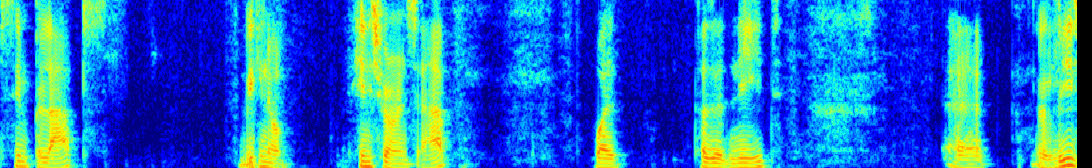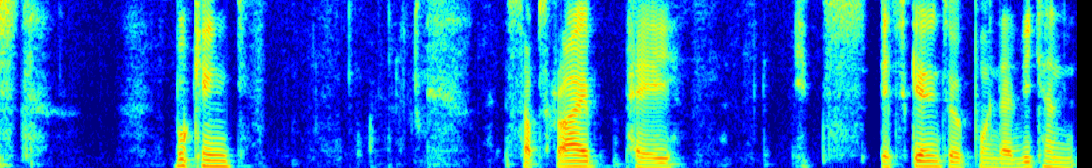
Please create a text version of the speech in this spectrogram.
simple apps. You know, insurance app. What does it need? Uh, a list, booking, subscribe, pay, it's it's getting to a point that we can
